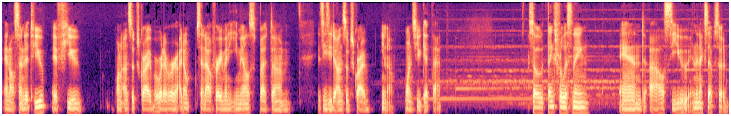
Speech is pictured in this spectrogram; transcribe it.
and I'll send it to you. If you want to unsubscribe or whatever, I don't send out very many emails, but um, it's easy to unsubscribe, you know, once you get that. So thanks for listening, and I'll see you in the next episode.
